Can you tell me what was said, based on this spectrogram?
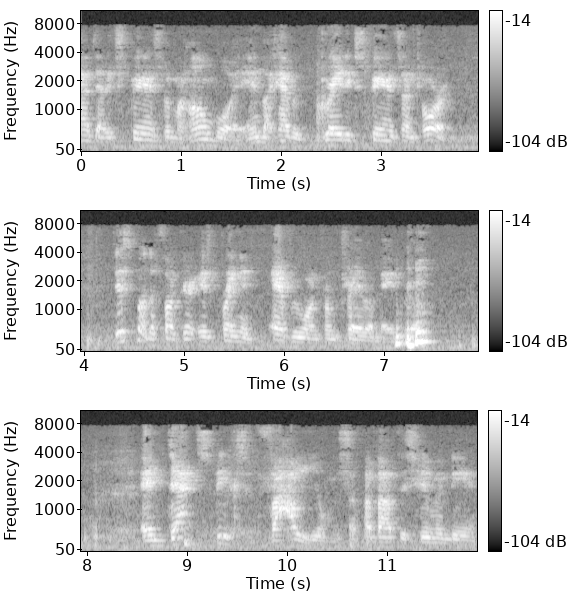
have that experience with my homeboy and like have a great experience on tour. This motherfucker is bringing everyone from TraylorMade, bro. and that speaks volumes about this human being.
